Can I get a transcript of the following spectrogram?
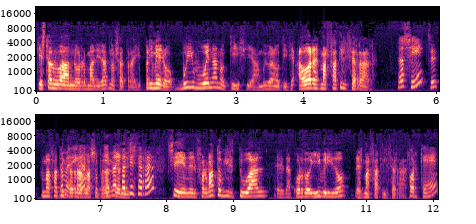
que esta nueva normalidad nos atrae. Primero, muy buena noticia, muy buena noticia. Ahora es más fácil cerrar. ¿No, sí? ¿sí? Es más fácil ¿No me cerrar digas? las ¿Y es operaciones. más fácil cerrar? Sí, en el formato virtual, eh, de acuerdo, híbrido, es más fácil cerrar. ¿Por qué?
